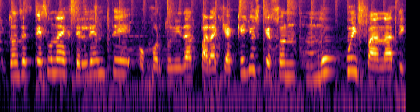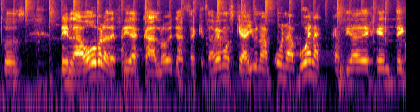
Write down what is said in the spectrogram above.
Entonces es una excelente oportunidad para que aquellos que son muy, muy fanáticos de la obra de Frida Kahlo, ya sea que sabemos que hay una, una buena cantidad de gente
